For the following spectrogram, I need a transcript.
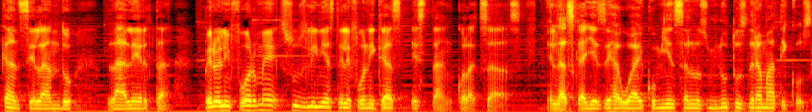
cancelando la alerta, pero el informe, sus líneas telefónicas están colapsadas. En las calles de Hawái comienzan los minutos dramáticos.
